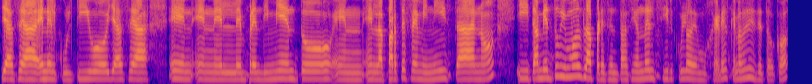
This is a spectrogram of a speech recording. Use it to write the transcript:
ya sea en el cultivo, ya sea en, en el emprendimiento, en, en la parte feminista, ¿no? Y también tuvimos la presentación del Círculo de Mujeres, que no sé si te tocó,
